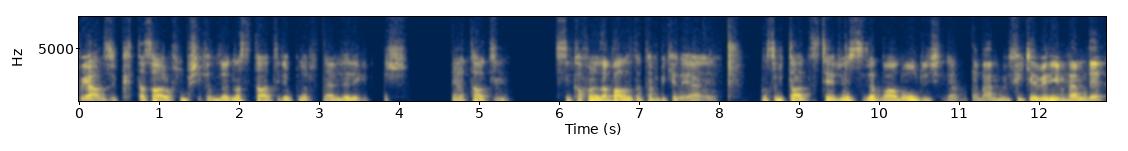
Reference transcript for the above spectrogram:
birazcık tasarruflu bir şekilde nasıl tatil yapılır, nerelere gidilir. Yani tatil sizin kafanıza bağlı zaten bir kere yani. Nasıl bir tatil sevdiğiniz size bağlı olduğu için. Yani ben bir fikir vereyim hem de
